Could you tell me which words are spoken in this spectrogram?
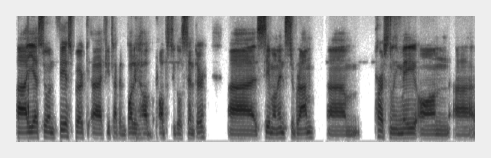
Uh, yeah, so on Facebook, uh, if you type in Body Hub Obstacle Center, uh, same on Instagram. Um, personally, me on uh,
